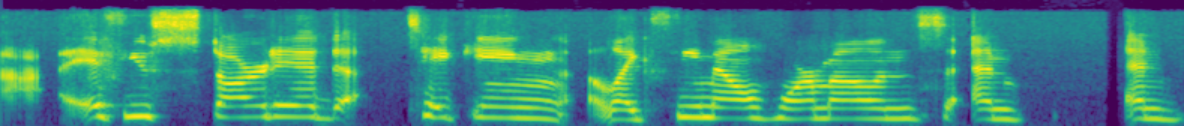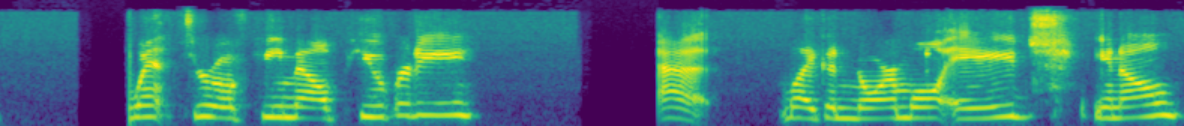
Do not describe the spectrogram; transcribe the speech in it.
uh, if you started taking like female hormones and and went through a female puberty at like a normal age, you know,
